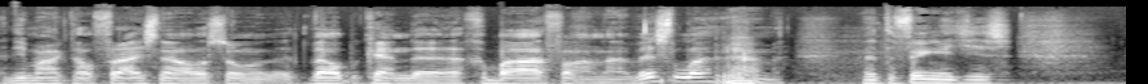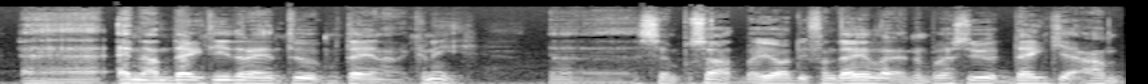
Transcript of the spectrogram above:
En die maakte al vrij snel zo het welbekende gebaar van uh, wisselen. Ja. Met de vingertjes. Uh, en dan denkt iedereen natuurlijk meteen aan de knie. Simpel zat. Bij Jordi van Delen en de blessure denk je aan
